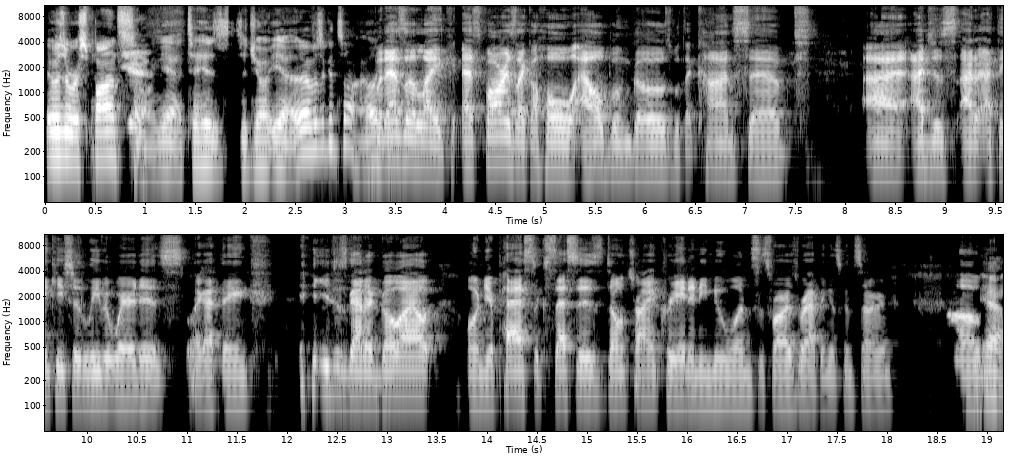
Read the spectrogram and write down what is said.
It was a response Yeah. song, yeah, to his to Joe. Yeah, that was a good song. I but that. as a like as far as like a whole album goes with a concept i i just I, I think he should leave it where it is like i think you just gotta go out on your past successes don't try and create any new ones as far as rapping is concerned um Yeah,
